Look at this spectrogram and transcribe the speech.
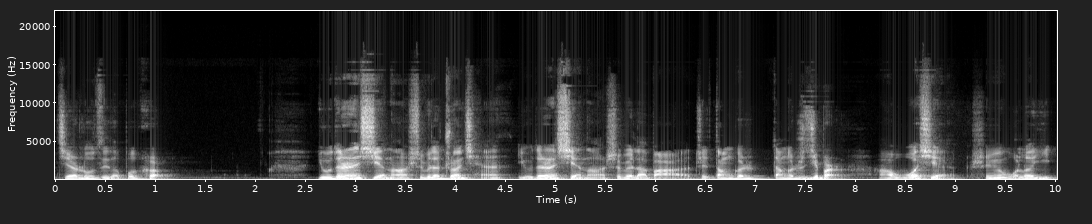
接着录自己的博客。有的人写呢是为了赚钱，有的人写呢是为了把这当个当个日记本啊，我写是因为我乐意。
